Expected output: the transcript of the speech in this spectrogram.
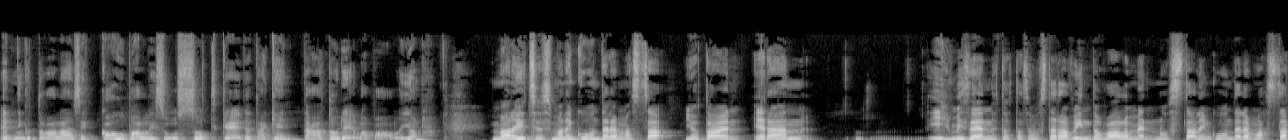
että niinku tavallaan se kaupallisuus sotkee tätä kenttää todella paljon. Mä olin itse asiassa, mä olin kuuntelemassa jotain erään ihmisen tota, semmoista ravintovalmennusta olin kuuntelemassa,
